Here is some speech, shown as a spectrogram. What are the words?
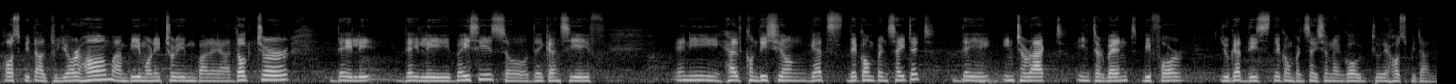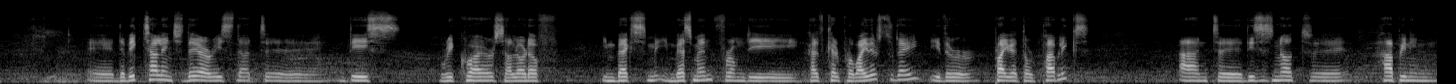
hospital to your home and be monitored by a doctor daily daily basis so they can see if any health condition gets decompensated they interact intervene before you get this decompensation and go to the hospital uh, the big challenge there is that uh, this requires a lot of invest- investment from the healthcare providers today either private or publics and uh, this is not uh, happening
